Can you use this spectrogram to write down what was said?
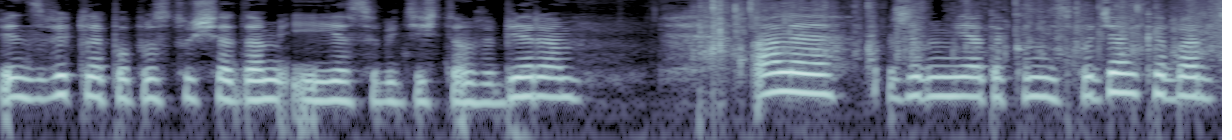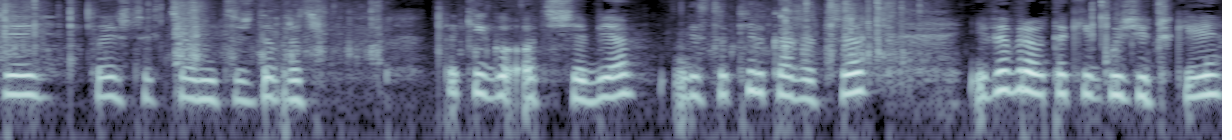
więc zwykle po prostu siadam i ja sobie gdzieś tam wybieram. Ale żebym miała taką niespodziankę bardziej, to jeszcze chciałam coś dobrać takiego od siebie. Jest to kilka rzeczy i wybrał takie guziczki.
